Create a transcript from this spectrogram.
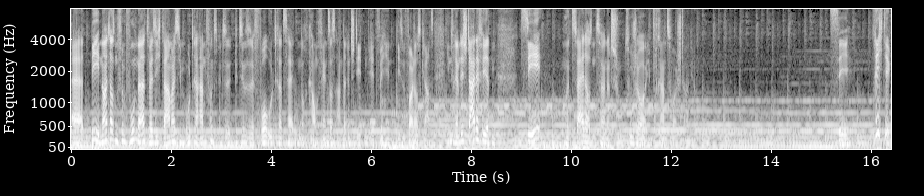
Äh, B. 9500, weil sich damals im Ultra-Anfangs- bzw. vor Ultra-Zeiten noch kaum Fans aus anderen Städten, wie etwa hier in diesem Fall aus Graz, in fremde Stadien verirrten. C. Nur 2200 Schu- Zuschauer im Franz-Horst-Stadion. C. Richtig!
